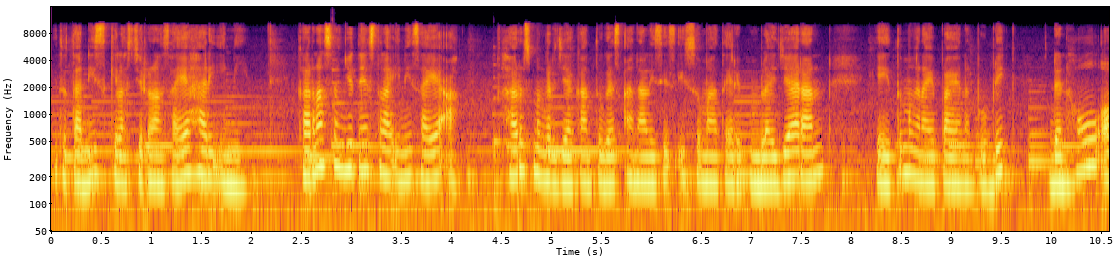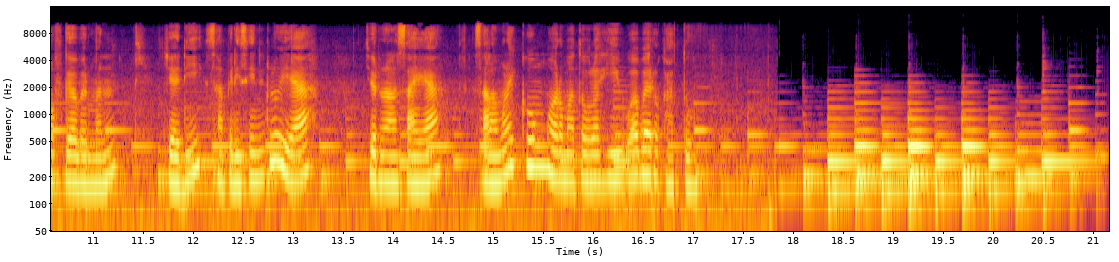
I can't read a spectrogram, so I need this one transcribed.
itu tadi sekilas jurnal saya hari ini. Karena selanjutnya setelah ini saya harus mengerjakan tugas analisis isu materi pembelajaran yaitu mengenai pelayanan publik dan whole of government. Jadi, sampai di sini dulu ya jurnal saya. Assalamualaikum warahmatullahi wabarakatuh.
